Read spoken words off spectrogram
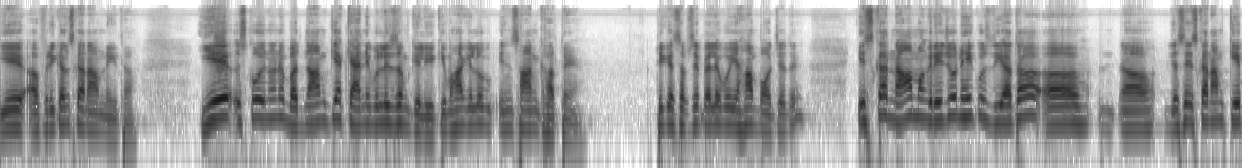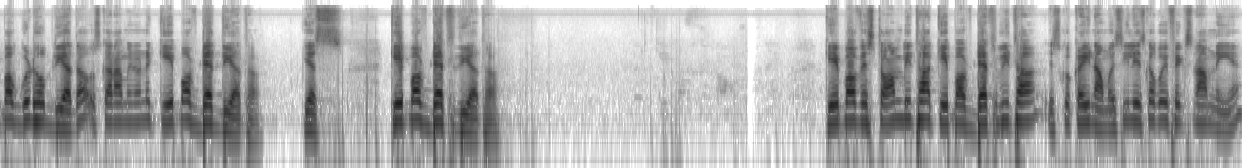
ये अफ्रीकन का नाम नहीं था। ये उसको इन्होंने बदनाम किया कैनिबलिज्म के लिए कि वहाँ के लोग इंसान खाते हैं। ठीक है सबसे पहले वो यहाँ पहुँचे थे। इसका नाम अंग्रेज़ों ने ही कुछ दिया था। आ, आ, जैसे इसका नाम केप ऑफ़ गुड होप दिया था उसका नाम इन्होंने केप ऑफ़ डेथ दिया था। यस केप ऑफ़ डेथ दिया था। केप ऑफ़ स्टॉम भी था केप ऑफ़ डेथ भी था, इसको कई नाम, इसीलिए इसका कोई फिक्स नाम नहीं है।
